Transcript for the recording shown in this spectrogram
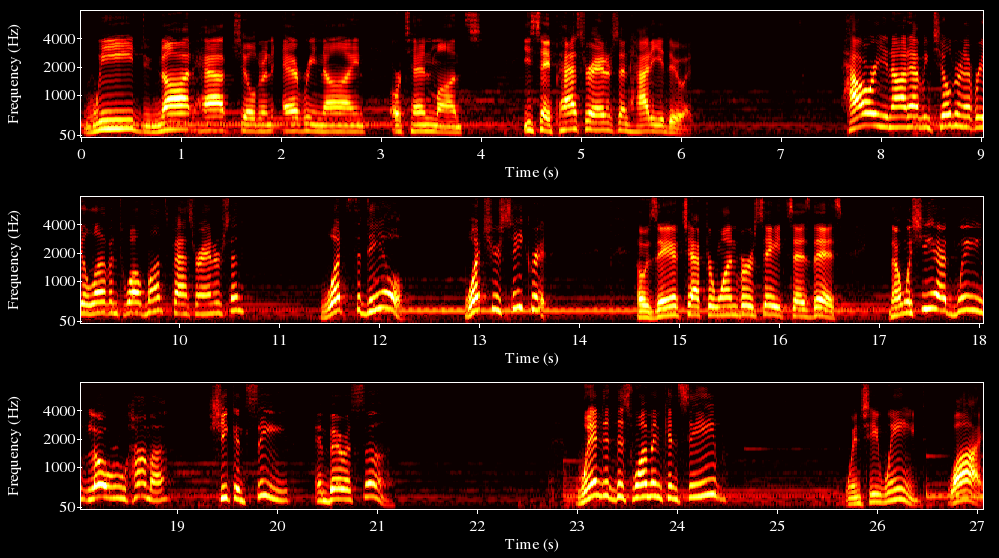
we do not have children every nine or 10 months. You say, Pastor Anderson, how do you do it? How are you not having children every 11, 12 months, Pastor Anderson? What's the deal? What's your secret? Hosea chapter 1 verse 8 says this. Now when she had weaned Lo Ruhamah, she conceived and bare a son. When did this woman conceive? When she weaned. Why?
